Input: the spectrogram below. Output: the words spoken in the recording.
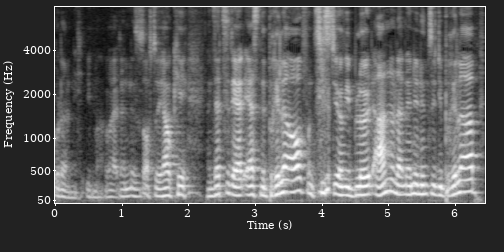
oder nicht immer, aber dann ist es oft so, ja, okay, dann setzt du dir halt erst eine Brille auf und ziehst die irgendwie blöd an und am Ende nimmt sie die Brille ab,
